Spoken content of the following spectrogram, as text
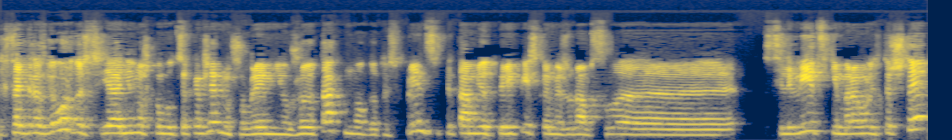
кстати, разговор, то есть я немножко буду сокращать, потому что времени уже и так много. То есть, в принципе, там идет переписка между Рав э, Сильвицким и Равом Лихтенштейн.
